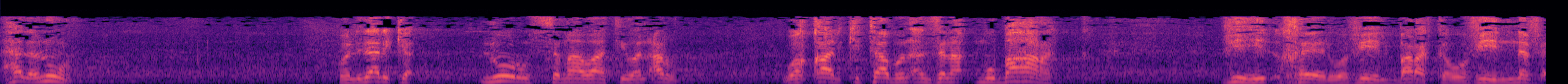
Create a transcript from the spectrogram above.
هذا نور. ولذلك نور السماوات والأرض وقال كتاب أنزل مبارك فيه الخير وفيه البركة وفيه النفع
